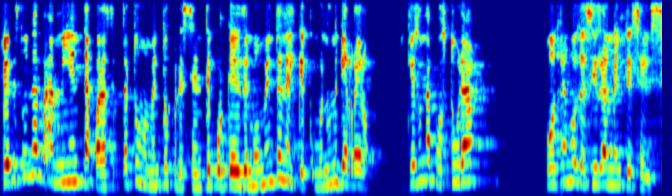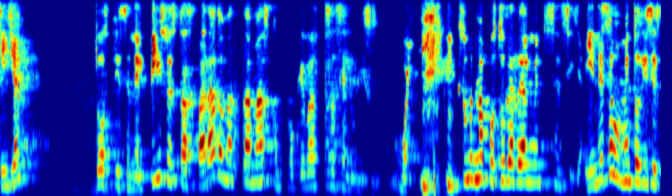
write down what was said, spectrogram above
Pero es una herramienta para aceptar tu momento presente, porque desde el momento en el que, como en un guerrero, que es una postura, podríamos decir realmente sencilla, dos pies en el piso, estás parado nada más como que vas hacia el horizonte. Bueno, es una postura realmente sencilla. Y en ese momento dices,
